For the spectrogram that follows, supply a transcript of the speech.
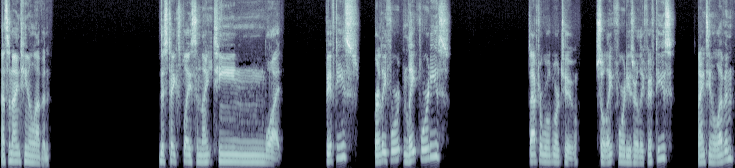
That's a 1911. This takes place in 19 what? 50s? Early four late 40s? It's after World War II. So late 40s, early 50s. 1911.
